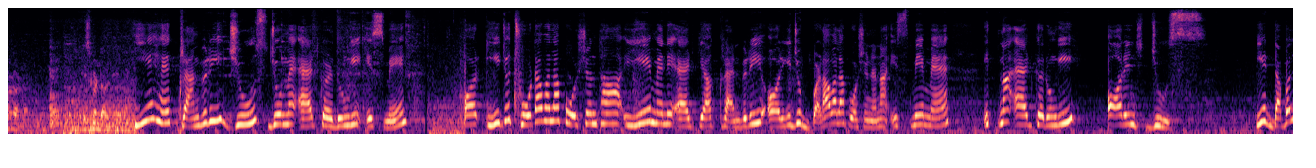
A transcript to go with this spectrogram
थोड़ा इसमें डाल ये है क्रैनबेरी जूस जो मैं ऐड कर दूँगी इसमें। और ये जो छोटा वाला पोर्शन था ये मैंने ऐड किया क्रैनबेरी और ये जो बड़ा वाला पोर्शन है ना इसमें मैं इतना ऐड करूँगी ऑरेंज जूस ये डबल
